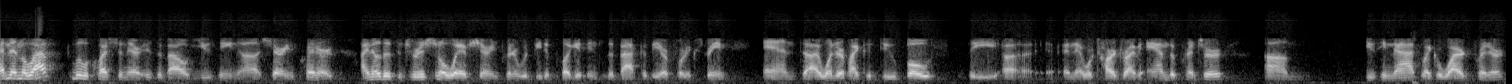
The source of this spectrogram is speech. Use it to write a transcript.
And then the last little question there is about using uh, sharing printers. I know that the traditional way of sharing printer would be to plug it into the back of the Airport Extreme, and uh, I wonder if I could do both the uh, a networked hard drive and the printer um, using that, like a wired printer.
